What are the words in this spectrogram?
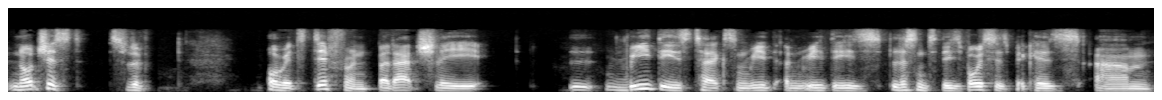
not just sort of, or oh, it's different, but actually read these texts and read and read these, listen to these voices because um,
